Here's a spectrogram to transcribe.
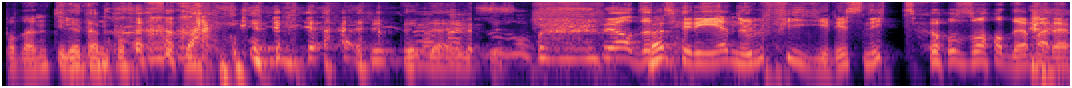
på den I det tiden. tempoet. Nei, det er riktig. Det er riktig. liksom sånn. Jeg hadde 3.04 i snitt, og så hadde jeg bare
